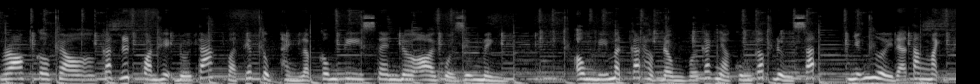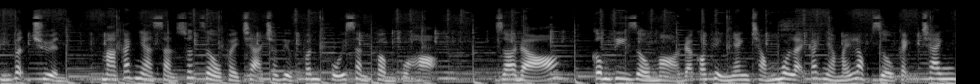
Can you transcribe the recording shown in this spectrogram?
Rockefeller cắt đứt quan hệ đối tác và tiếp tục thành lập công ty Standard Oil của riêng mình. Ông bí mật cắt hợp đồng với các nhà cung cấp đường sắt, những người đã tăng mạnh phí vận chuyển, mà các nhà sản xuất dầu phải trả cho việc phân phối sản phẩm của họ. Do đó, công ty dầu mỏ đã có thể nhanh chóng mua lại các nhà máy lọc dầu cạnh tranh.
